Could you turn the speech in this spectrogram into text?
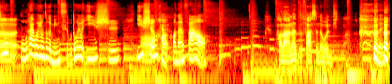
几乎呃，不太会用这个名词，我都会用医师。医生好、好难发哦。好啦，那是发生的问题嘛。对。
